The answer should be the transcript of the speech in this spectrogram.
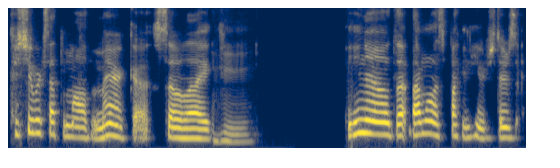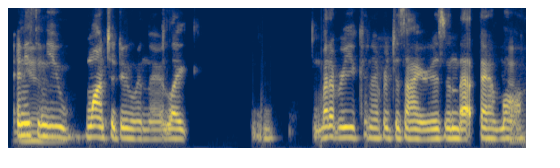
because she works at the Mall of America. So like mm-hmm you know that, that mall is fucking huge there's anything yeah. you want to do in there like whatever you can ever desire is in that damn mall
